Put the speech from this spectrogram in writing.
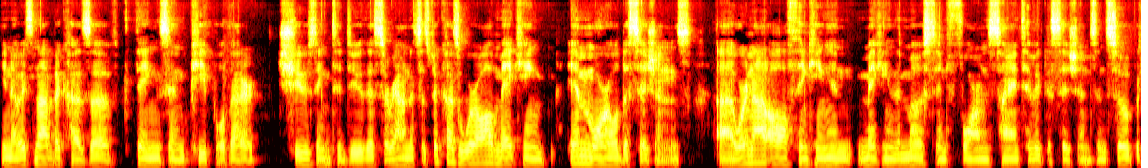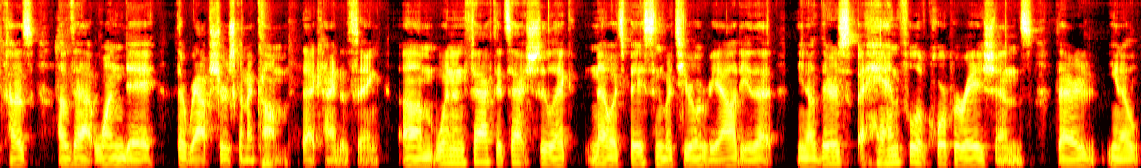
you know it's not because of things and people that are choosing to do this around us is because we're all making immoral decisions. Uh, we're not all thinking and making the most informed scientific decisions. And so because of that one day the rapture is going to come that kind of thing. Um, when in fact it's actually like no it's based in material reality that you know there's a handful of corporations that are you know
